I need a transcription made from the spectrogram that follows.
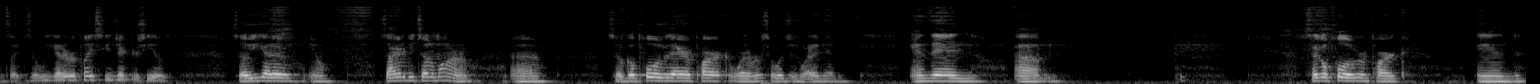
It's like, so we got to replace the injector seals. So you got to, you know, it's not going to be till tomorrow. Uh, so go pull over there and park or whatever. So which is what I did. And then, um, so I go pull over and park and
